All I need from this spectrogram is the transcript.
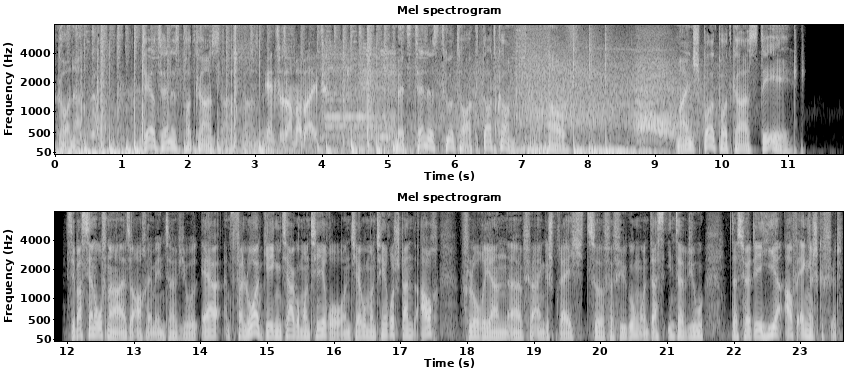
Corner. Der Tennis-Podcast in Zusammenarbeit mit tennistourtalk.com auf meinsportpodcast.de. Sebastian Ofner also auch im Interview. Er verlor gegen Thiago Montero und Thiago Montero stand auch Florian äh, für ein Gespräch zur Verfügung und das Interview, das hört ihr hier auf Englisch geführt.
